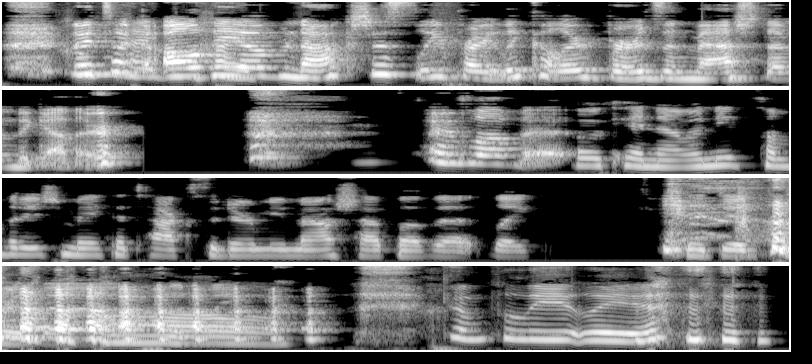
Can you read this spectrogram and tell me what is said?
they oh took my all the obnoxiously brightly colored birds and mashed them together. I love it. Okay, now we need somebody to make a taxidermy mashup of it, like they did for the. Oh. Completely.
